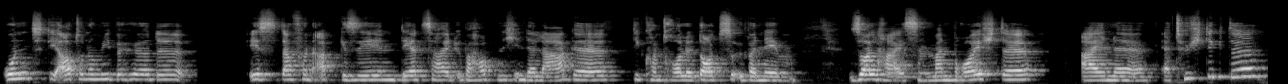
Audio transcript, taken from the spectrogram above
Und die Autonomiebehörde ist davon abgesehen derzeit überhaupt nicht in der Lage, die Kontrolle dort zu übernehmen soll heißen, man bräuchte eine ertüchtigte,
